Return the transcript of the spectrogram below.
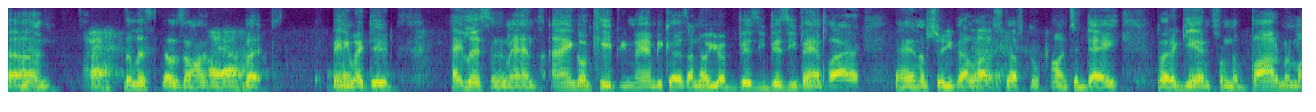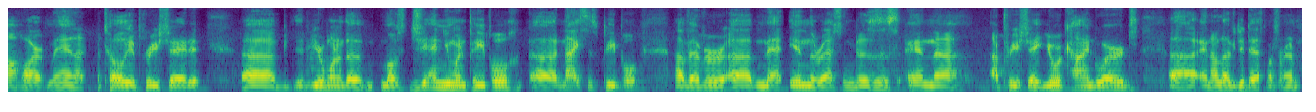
um, Uh, the list goes on. yeah. But anyway, dude. Hey, listen, man. I ain't gonna keep you, man, because I know you're a busy, busy vampire, and I'm sure you got a lot of stuff going on today. But again, from the bottom of my heart, man, I totally appreciate it. Uh, you're one of the most genuine people, uh, nicest people I've ever uh, met in the wrestling business, and uh, I appreciate your kind words. Uh, and I love you to death, my friend.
